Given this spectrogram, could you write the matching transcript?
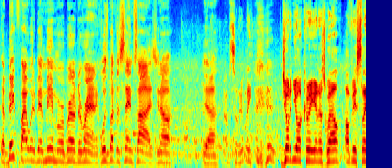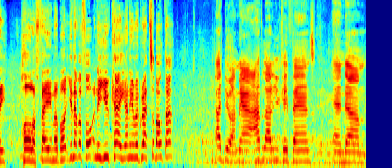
the big fight would have been me and Roberto Duran. It was about the same size, you know. Yeah. Absolutely. During your career as well, obviously, Hall of Famer, but you never fought in the UK. Any regrets about that? I do. I mean, I have a lot of UK fans, and um,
